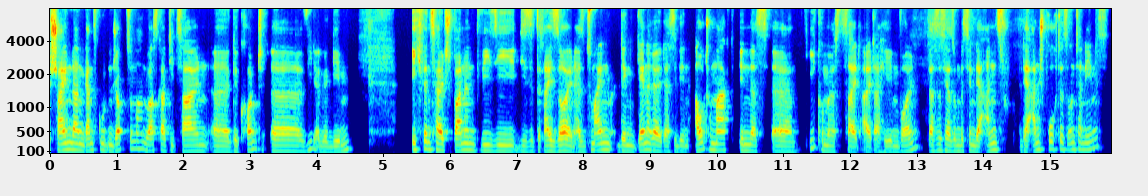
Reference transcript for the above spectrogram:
scheinen da einen ganz guten Job zu machen. Du hast gerade die Zahlen äh, gekonnt äh, wiedergegeben. Ich finde es halt spannend, wie sie diese drei Säulen, also zum einen den generell, dass sie den Automarkt in das äh, E-Commerce-Zeitalter heben wollen. Das ist ja so ein bisschen der, Ans der Anspruch des Unternehmens.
